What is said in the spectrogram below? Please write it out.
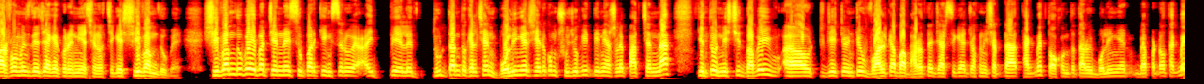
পারফরমেন্স দিয়ে জায়গা করে নিয়েছেন হচ্ছে গিয়ে শিবম দুবে। শিবম দুবে এবার চেন্নাই সুপার কিংসের আইপিএল দুর্দান্ত খেলছেন। বোলিংয়ের সেরকম সুযোগই তিনি আসলে পাচ্ছেন না। কিন্তু নিশ্চিতভাবেই টি টোয়েন্টি ওয়ার্ল্ড কাপ বা ভারতের জার্সি গায়ে যখন হিসাবটা থাকবে, তখন তো তার ওই বোলিংয়ের ব্যাপারটাও থাকবে।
